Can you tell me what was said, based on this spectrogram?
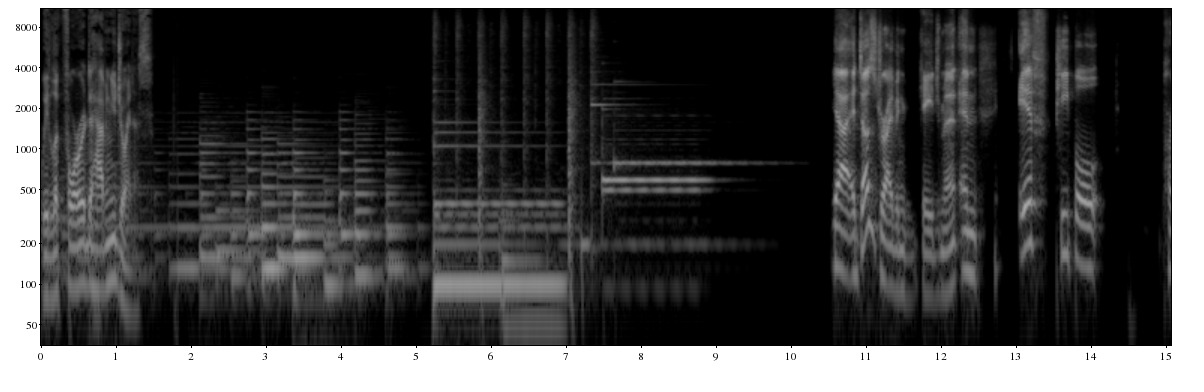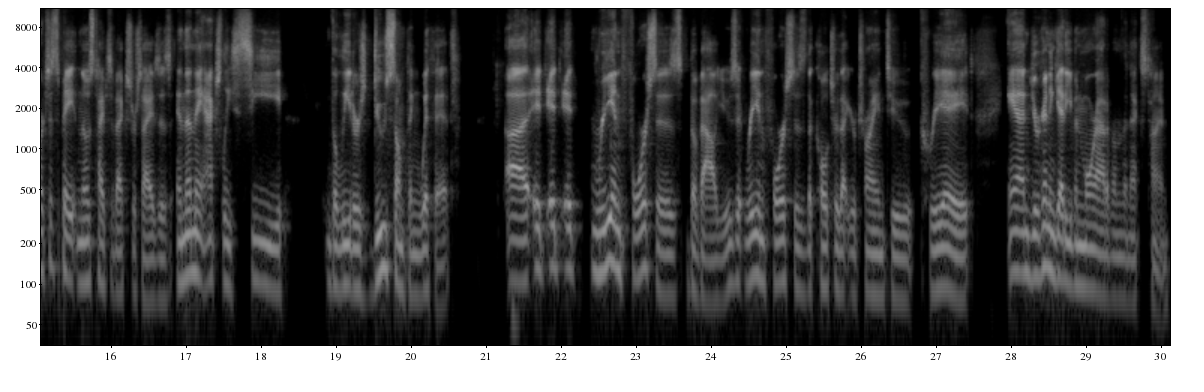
We look forward to having you join us. Yeah, it does drive engagement. And if people participate in those types of exercises and then they actually see the leaders do something with it uh, it, it, it reinforces the values it reinforces the culture that you're trying to create and you're going to get even more out of them the next time.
